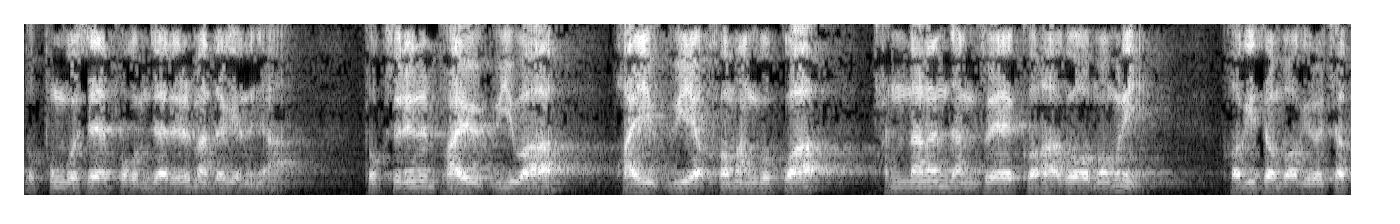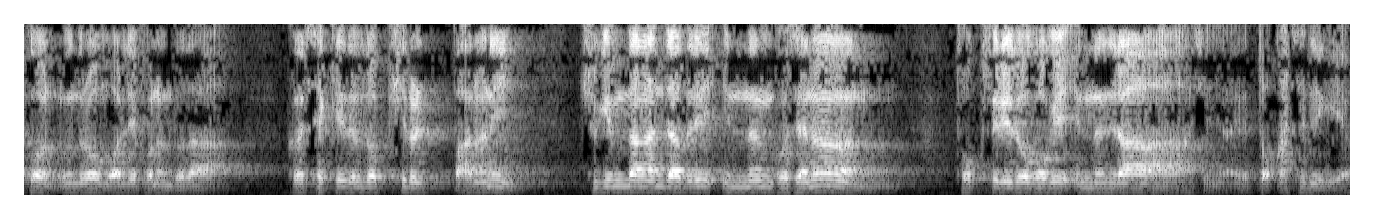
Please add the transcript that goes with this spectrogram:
높은 곳에 보금자리를 만들겠느냐? 독수리는 바위 위와 바위 위에 험한 곳과 단단한 장소에 거하고 머무니 거기서 먹이를 찾고 눈으로 멀리 보는도다. 그 새끼들도 피를 빠느니 죽임당한 자들이 있는 곳에는 독수리도 거기 있느니라 하시니라. 똑같은 얘기예요.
